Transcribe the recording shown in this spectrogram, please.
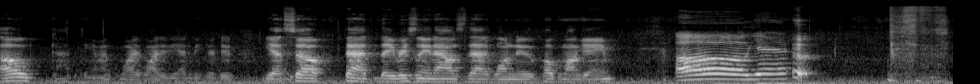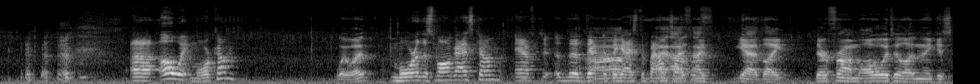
oh, god damn it. Why, why did he have to be here, dude? Yeah, so, that, they recently announced that one new Pokemon game. Oh yeah. uh, oh wait, more come. Wait, what? More of the small guys come after the the, the Uh, guys to bounce I, off I, of. I, yeah, like, they're from all the way to, the and they just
